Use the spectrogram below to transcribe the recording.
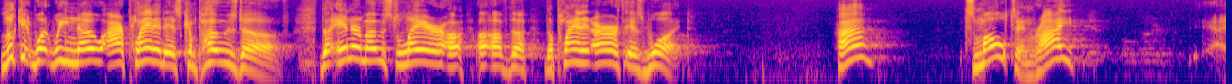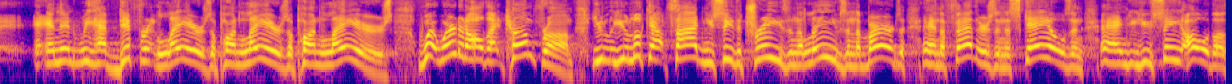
Look at what we know our planet is composed of. The innermost layer of, of the, the planet Earth is what? Huh? It's molten, right? And then we have different layers upon layers upon layers. Where, where, did all that come from? You, you look outside and you see the trees and the leaves and the birds and the feathers and the scales, and, and you see, oh, the,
